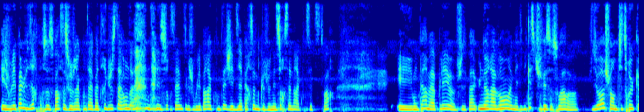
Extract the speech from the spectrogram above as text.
Et je voulais pas lui dire pour ce soir, c'est ce que je racontais à Patrick juste avant d'aller sur scène, c'est que je voulais pas raconter, j'ai dit à personne que je venais sur scène raconter cette histoire. Et mon père m'a appelé, euh, je sais pas, une heure avant, il m'a dit, mais qu'est-ce que tu fais ce soir Je dis, oh, je fais un petit truc,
